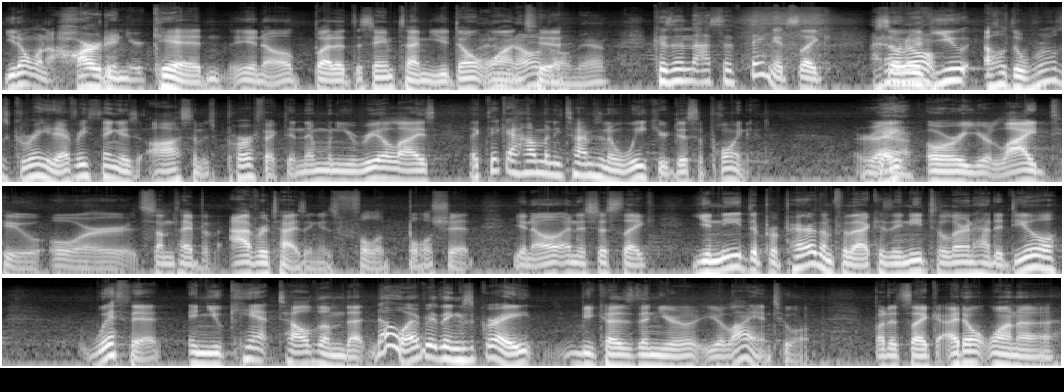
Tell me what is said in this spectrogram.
You don't want to harden your kid, you know, but at the same time, you don't don't want know to. though, man. Because then that's the thing. It's like, so know. if you, oh, the world's great, everything is awesome, it's perfect. And then when you realize, like, think of how many times in a week you're disappointed, right? Yeah. Or you're lied to, or some type of advertising is full of bullshit, you know? And it's just like, you need to prepare them for that because they need to learn how to deal with it. And you can't tell them that, no, everything's great because then you're, you're lying to them. But it's like, I don't want to.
